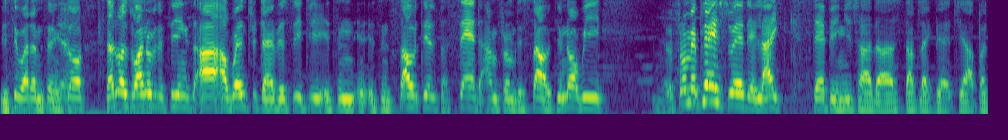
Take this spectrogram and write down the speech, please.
You see what I'm saying? Yeah. So that was one of the things. I, I went to diversity. It's in it's in South Hills. I said I'm from the South. You know, we from a place where they like stabbing each other, stuff like that. Yeah, but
